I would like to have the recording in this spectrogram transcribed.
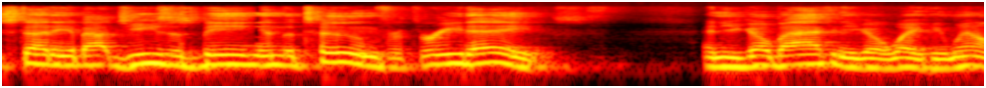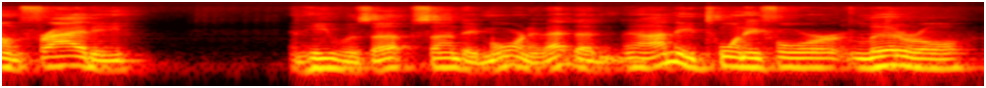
study about Jesus being in the tomb for three days, and you go back and you go, wait, he went on Friday and he was up Sunday morning. That doesn't, I need 24 literal,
